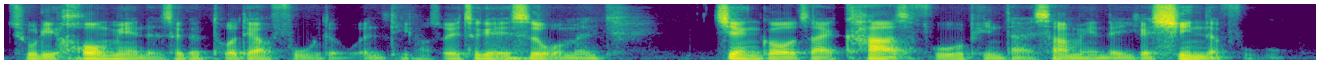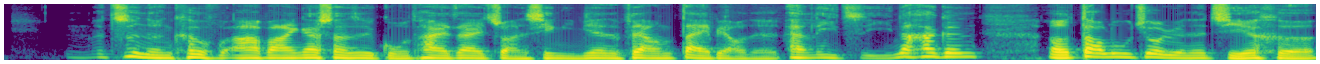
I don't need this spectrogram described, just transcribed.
处理后面的这个脱掉服务的问题。所以这个也是我们建构在 CARS 服务平台上面的一个新的服务。那智能客服阿巴应该算是国泰在转型里面非常代表的案例之一。那它跟呃道路救援的结合，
